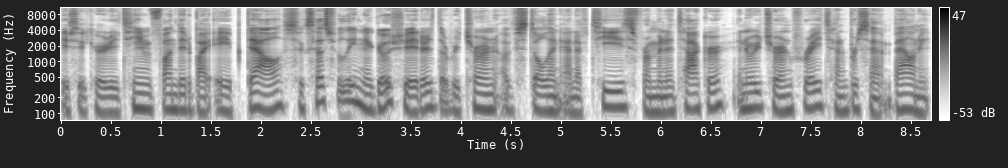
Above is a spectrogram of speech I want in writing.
a security team funded by Ape DAO, successfully negotiated the return of stolen NFTs from an attacker in return for a 10% bounty.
